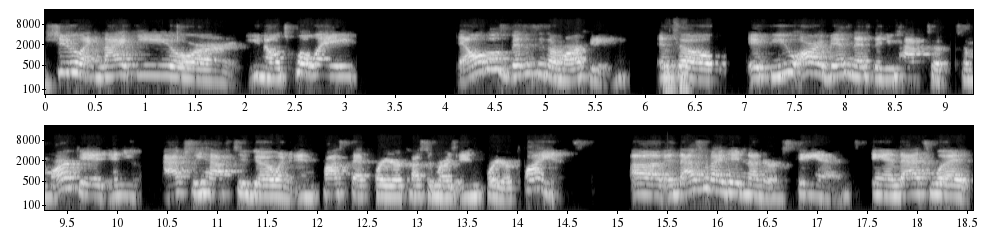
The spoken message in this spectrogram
shoe like Nike or, you know, Chipotle, all those businesses are marketing. And That's so right. if you are a business, then you have to, to market and you actually have to go and, and prospect for your customers and for your clients. Uh, and that's what I didn't understand. And that's what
